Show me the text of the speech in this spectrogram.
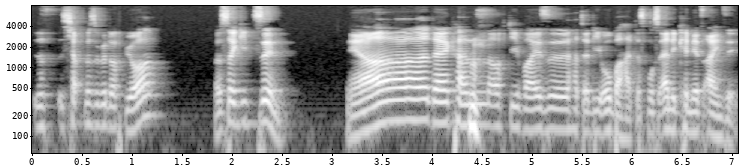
das, ich habe mir so gedacht, ja, das ergibt Sinn. Ja, der kann auf die Weise, hat er die Oberhand. Das muss Anakin jetzt einsehen.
